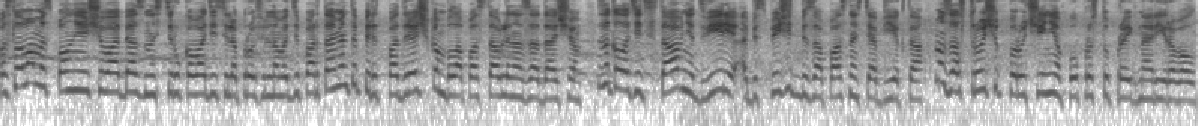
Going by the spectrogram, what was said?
По словам исполняющего обязанности руководителя профильного департамента, перед подрядчиком была поставлена задача – заколотить ставни, двери, обеспечить безопасность объекта. Но застройщик поручение попросту проигнорировал.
